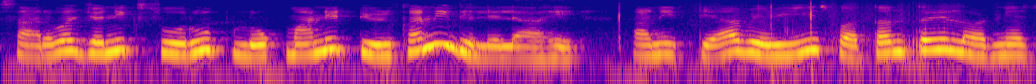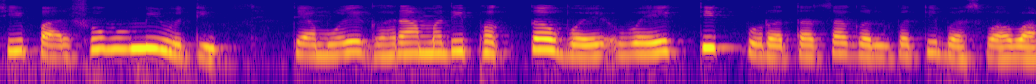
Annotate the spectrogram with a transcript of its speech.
सार्वजनिक स्वरूप लोकमान्य टिळकांनी दिलेलं आहे आणि त्यावेळी स्वातंत्र्य लढण्याची पार्श्वभूमी होती. त्यामुळे घरामध्ये फक्त वै वैयक्तिक पुरताचा गणपती बसवावा.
